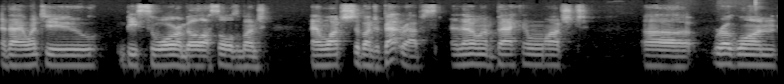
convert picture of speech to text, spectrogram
and then I went to Beasts of War and Bell of Lost Souls a bunch, and watched a bunch of batreps, and then I went back and watched uh, Rogue One,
